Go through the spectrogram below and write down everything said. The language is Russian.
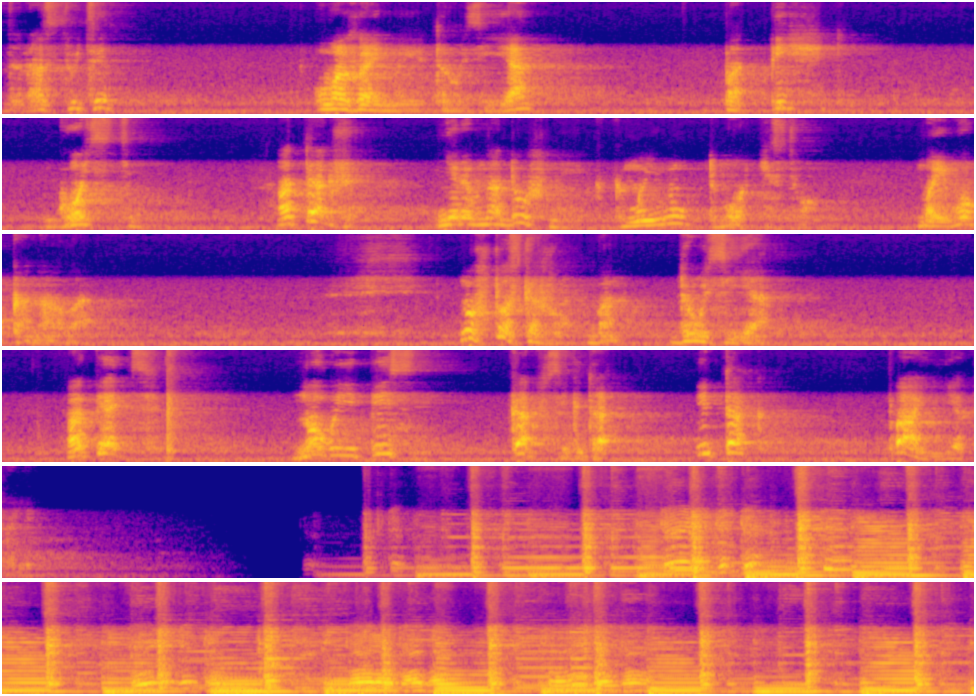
Здравствуйте, уважаемые друзья, подписчики, гости, а также неравнодушные к моему творчеству, моего канала. Ну что скажу вам, друзья? Опять новые песни, как всегда. Итак, поехали.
